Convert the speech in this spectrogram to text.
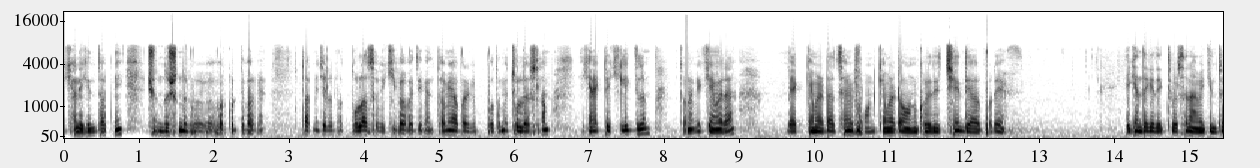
এখানে কিন্তু আপনি সুন্দর সুন্দরভাবে ব্যবহার করতে পারবেন। তো আপনি চাইলে আপনার তোলা ছবি কীভাবে দিবেন? তো আমি আবার প্রথমে চলে আসলাম। এখানে একটা ক্লিক দিলাম। কারণ আমি ক্যামেরা ব্যাক ক্যামেরাটা আছে, আমি ফ্রন্ট ক্যামেরাটা অন করে দিচ্ছি। দেওয়ার পরে এখান থেকে দেখতে পাচ্ছেন আমি কিন্তু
